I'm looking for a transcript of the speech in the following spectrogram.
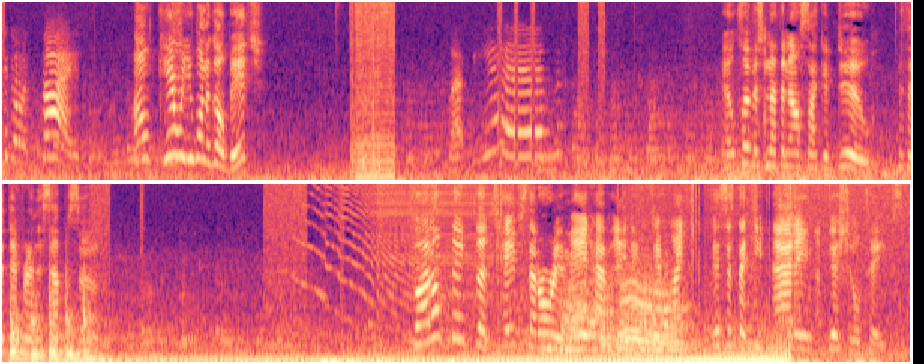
to go inside. I don't care where you want to go, bitch. Let me in. It looks like there's nothing else I could do that's a different in this episode. So I don't think the tapes that are already made have anything different. It's just they keep adding additional tapes.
